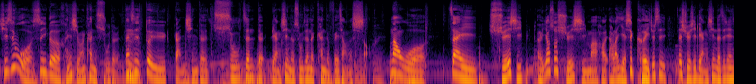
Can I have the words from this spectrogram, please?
其实我是一个很喜欢看书的人，但是对于感情的书，真的两性的书，真的看得非常的少。那我在学习，呃，要说学习吗？好，好了，也是可以，就是在学习两性的这件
